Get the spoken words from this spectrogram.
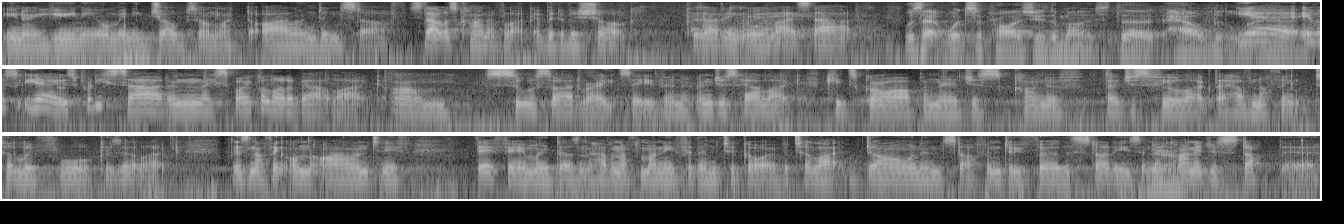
you know uni or many jobs on like the island and stuff. So that was kind of like a bit of a shock because I didn't realise that. Was that what surprised you the most? The how little Yeah, it was. Yeah, it was pretty sad. And then they spoke a lot about like um, suicide rates, even, and just how like kids grow up and they're just kind of they just feel like they have nothing to live for because they're like there's nothing on the island, and if their family doesn't have enough money for them to go over to like Darwin and stuff and do further studies, and Yeah. they're kind of just stuck there.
